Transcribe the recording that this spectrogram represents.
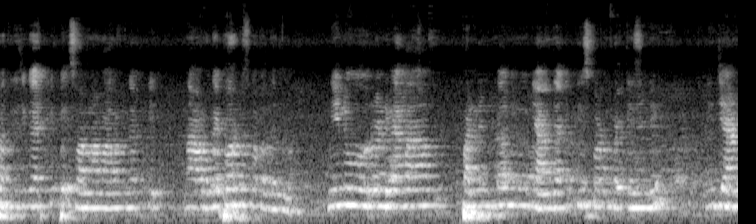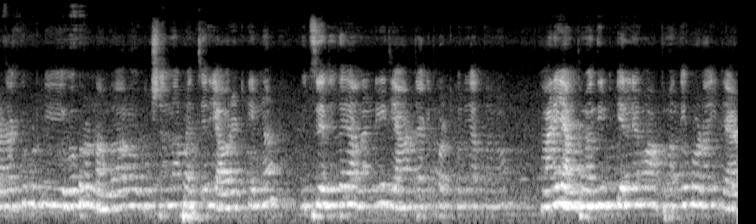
పద్మజి గారికి స్వర్ణమాలం గారికి నా హృదయపూర్వక పద్ధతిలో నేను రెండు వేల పన్నెండులో నేను జ్ఞాన జాగ్రత్త తీసుకోవడం పెట్టానండి. ఈ జ్ఞాన జాగ్రత్త ఇప్పటికి ఒక రెండు వందల బుక్స్ అన్నా పంచారు ఎవరింటికైనా బుక్స్ ఎదిగితే అనండి జ్ఞాన జాగ్రత్త పట్టుకుని వెళ్తాను. కానీ ఎంతమంది ఇంటికి వెళ్ళామో అంతమంది కూడా ఈ జ్ఞాన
